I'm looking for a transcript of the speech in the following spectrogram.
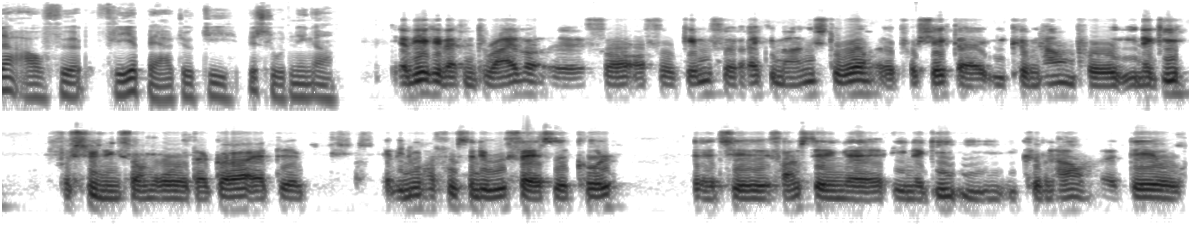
der har afført flere bæredygtige beslutninger. Jeg har virkelig været en driver øh, for at få gennemført rigtig mange store øh, projekter i København på energiforsyningsområdet, der gør, at, øh, at vi nu har fuldstændig udfaset kul øh, til fremstilling af energi i, i København. Øh, det er jo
